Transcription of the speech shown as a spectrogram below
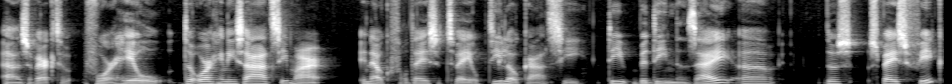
Uh, ze werkten voor heel de organisatie, maar in elk geval deze twee op die locatie, die bedienden zij uh, dus specifiek.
